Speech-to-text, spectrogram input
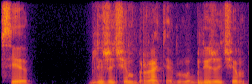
все ближе, чем братья. Мы ближе, чем,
